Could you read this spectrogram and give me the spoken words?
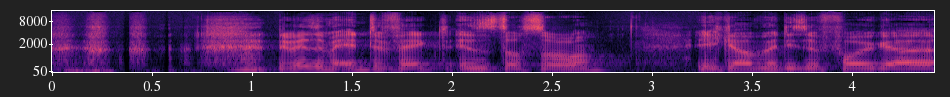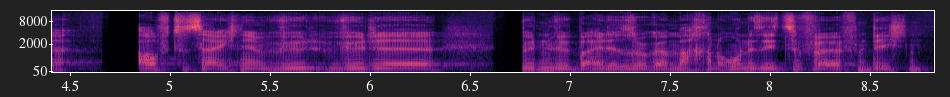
im Endeffekt ist es doch so, ich glaube, diese Folge aufzuzeichnen, wür- würde, würden wir beide sogar machen, ohne sie zu veröffentlichen.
